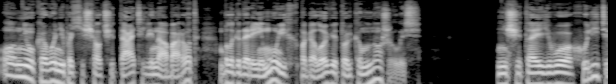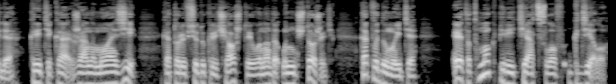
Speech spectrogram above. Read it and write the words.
Он ни у кого не похищал читателей, наоборот, благодаря ему их поголовье только множилось. Не считая его хулителя, критика Жана Муази, который всюду кричал, что его надо уничтожить. Как вы думаете, этот мог перейти от слов к делу?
